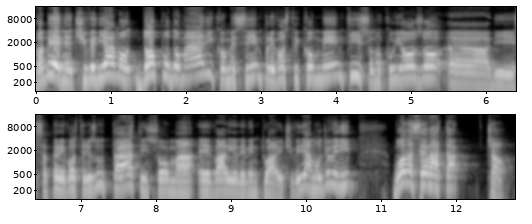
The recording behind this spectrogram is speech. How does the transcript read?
Va bene, ci vediamo dopo domani, come sempre i vostri commenti, sono curioso eh, di sapere i vostri risultati, insomma, e vari ed eventuali. Ci vediamo giovedì, buona serata, ciao!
